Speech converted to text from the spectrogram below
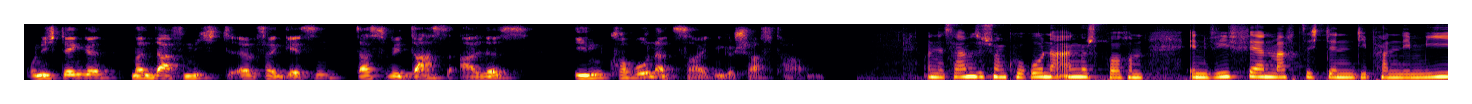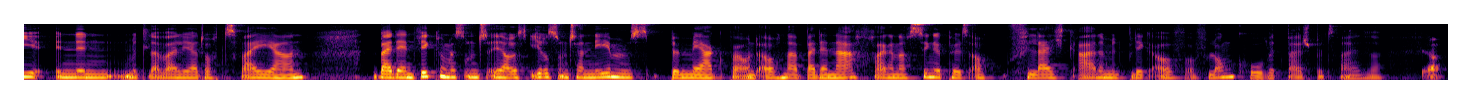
Und ich denke, man darf nicht äh, vergessen, dass wir das alles in Corona-Zeiten geschafft haben. Und jetzt haben Sie schon Corona angesprochen. Inwiefern macht sich denn die Pandemie in den mittlerweile ja doch zwei Jahren bei der Entwicklung des, ihres, Unternehmens bemerkbar und auch bei der Nachfrage nach Single Pills, auch vielleicht gerade mit Blick auf, auf Long-Covid beispielsweise? Ja,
